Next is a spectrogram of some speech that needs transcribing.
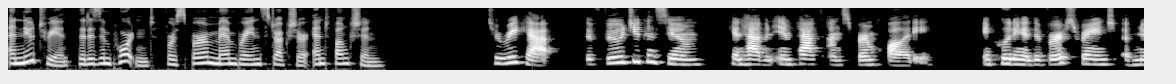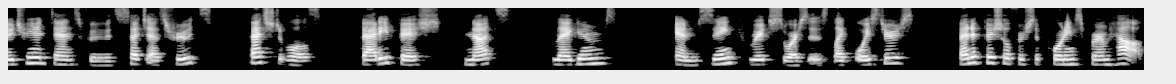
a nutrient that is important for sperm membrane structure and function. To recap, the foods you consume can have an impact on sperm quality, including a diverse range of nutrient dense foods such as fruits, vegetables, fatty fish, nuts, legumes, and zinc rich sources like oysters, beneficial for supporting sperm health.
